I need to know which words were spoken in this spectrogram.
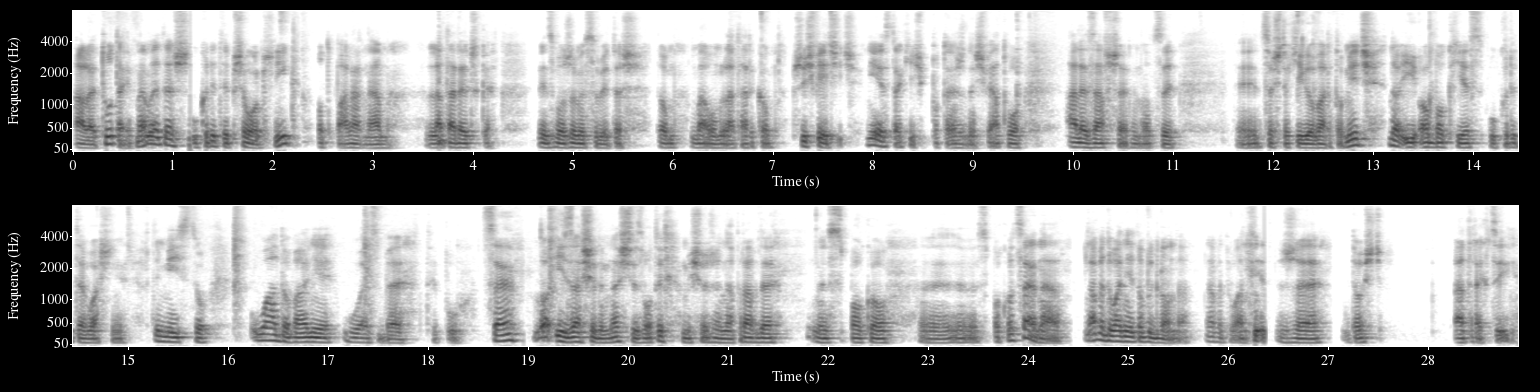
Ale tutaj mamy też ukryty przełącznik. Odpala nam latareczkę. Więc możemy sobie też tą małą latarką przyświecić. Nie jest to jakieś potężne światło, ale zawsze w nocy coś takiego warto mieć. No i obok jest ukryte właśnie w tym miejscu ładowanie USB typu C. No i za 17 zł myślę, że naprawdę spoko, e, spoko cena. Nawet ładnie to wygląda. Nawet ładnie, że dość atrakcyjnie.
